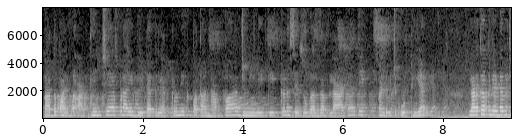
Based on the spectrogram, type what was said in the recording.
ਕੱਦ 5 ਫੁੱਟ 8 ਇੰਚ ਹੈ, ਪੜ੍ਹਾਈ ਬੀਟੈਕ ਇਲੈਕਟ੍ਰੋਨਿਕ ਪਤਾ ਨਾਪਾ, ਜ਼ਮੀਨ 1 ਏਕੜ 600 ਗਜ਼ ਦਾ ਪਲਾਟ ਹੈ ਤੇ ਇੱਕ ਪਿੰਡ ਵਿੱਚ ਕੋਠੀ ਹੈ। ਲੜਕਾ ਕੈਨੇਡਾ ਵਿੱਚ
